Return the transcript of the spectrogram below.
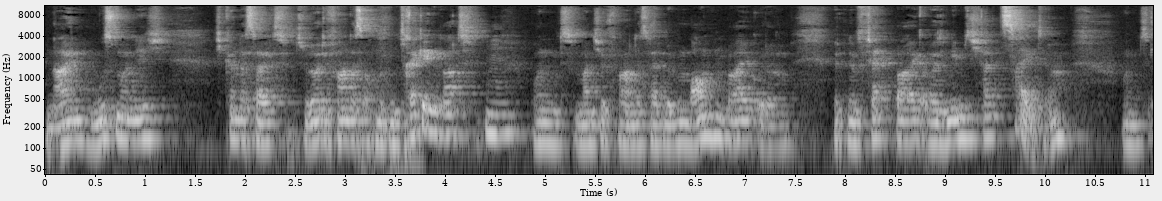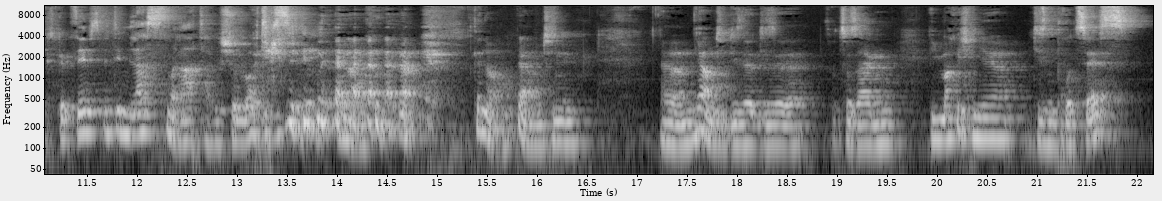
Nein, muss man nicht. Ich kann das halt, die Leute fahren das auch mit einem Trekkingrad mhm. und manche fahren das halt mit einem Mountainbike oder mit einem Fatbike, aber die nehmen sich halt Zeit. Ja? Und es gibt Selbst mit dem Lastenrad habe ich schon Leute gesehen. genau. Genau. Ja, und, ähm, ja, und diese, diese sozusagen, wie mache ich mir diesen Prozess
